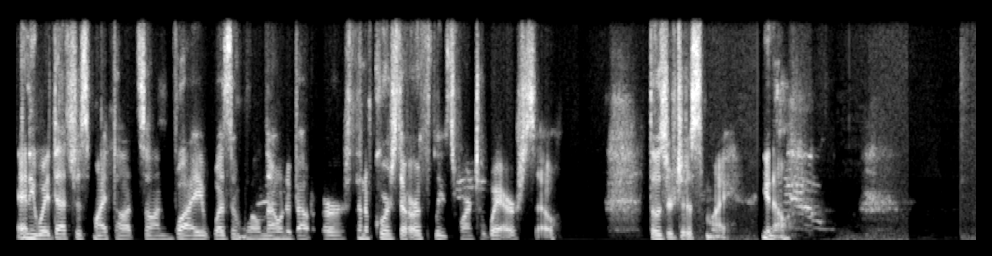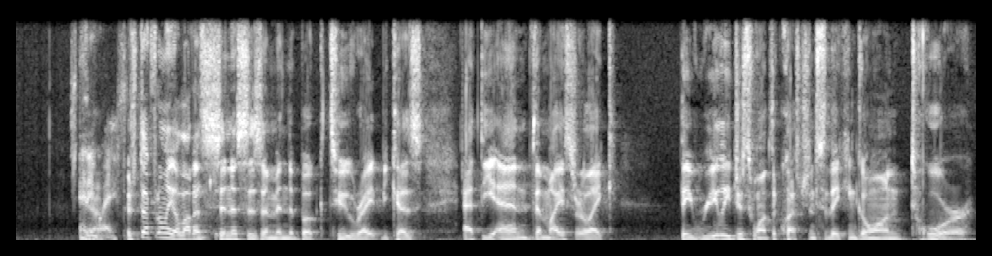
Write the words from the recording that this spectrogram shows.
anyway, that's just my thoughts on why it wasn't well known about Earth. And of course, the Earthlies weren't aware. So those are just my, you know. Anyway, Yeah. There's definitely a lot of cynicism in the book too, right? Because at the end, the mice are like, they really just want the question so they can go on tour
